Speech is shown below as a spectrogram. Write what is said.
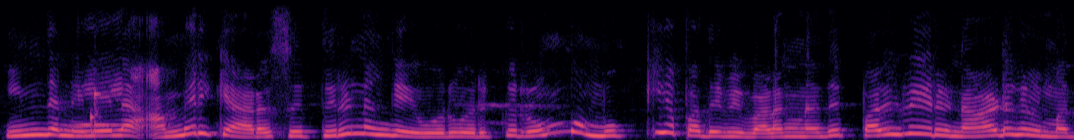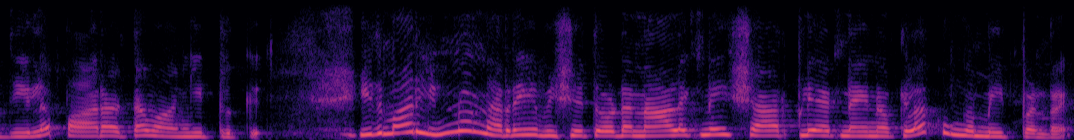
இந்த நிலையில அமெரிக்க அரசு திருநங்கை ஒருவருக்கு ரொம்ப முக்கிய பதவி வழங்கினது பல்வேறு நாடுகள் மத்தியில பாராட்ட வாங்கிட்டு இருக்கு. இது மாதிரி இன்னும் நிறைய விஷயத்தோட நாளைக்கு night sharply at nine o'clock உங்க மீட் பண்றேன்.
